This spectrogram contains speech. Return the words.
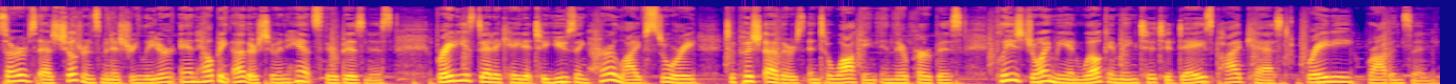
serves as children's ministry leader and helping others to enhance their business. Bradye is dedicated to using her life story to push others into walking in their purpose. Please join me in welcoming to today's podcast, Bradye Robinson.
